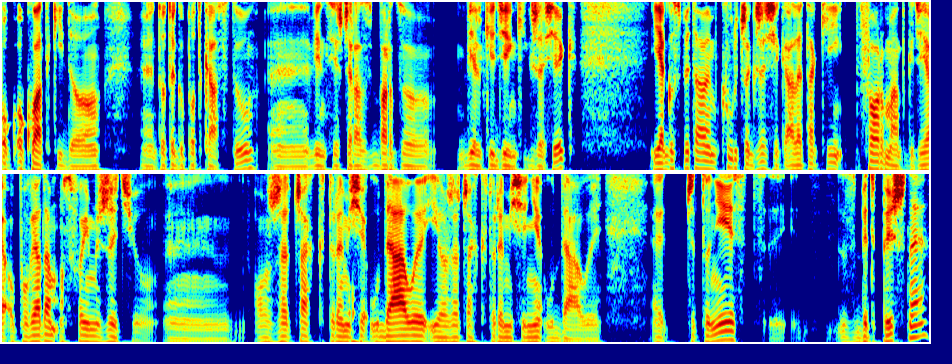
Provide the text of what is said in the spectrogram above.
okładki do, do tego podcastu, więc jeszcze raz bardzo wielkie dzięki Grzesiek. I ja go spytałem, kurczę Grzesiek, ale taki format, gdzie ja opowiadam o swoim życiu, yy, o rzeczach, które mi się udały i o rzeczach, które mi się nie udały. Yy, czy to nie jest y, zbyt pyszne,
